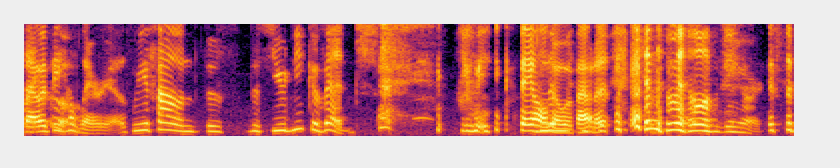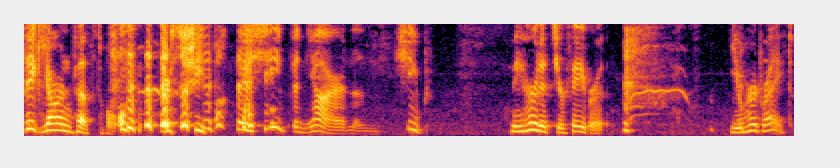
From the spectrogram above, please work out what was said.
that would be "Oh, hilarious. We found this this unique event Unique. They all know about it. in the middle of New York. It's the big yarn festival. There's sheep. There's sheep and yarn and sheep. We heard it's your favorite. You heard right.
